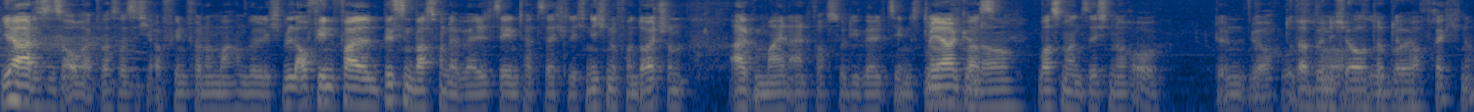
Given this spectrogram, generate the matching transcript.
Ja, das ist auch etwas, was ich auf jeden Fall noch machen will. Ich will auf jeden Fall ein bisschen was von der Welt sehen, tatsächlich. Nicht nur von Deutschland, allgemein einfach so die Welt sehen. Ist, Ja, ich, was, genau. was man sich noch. Oh, denn, ja, Da bin war- ich auch Der dabei. war frech, ne?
